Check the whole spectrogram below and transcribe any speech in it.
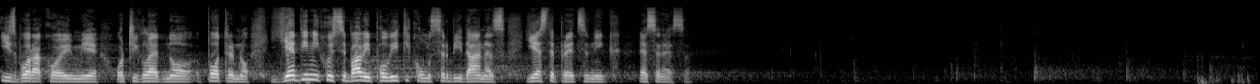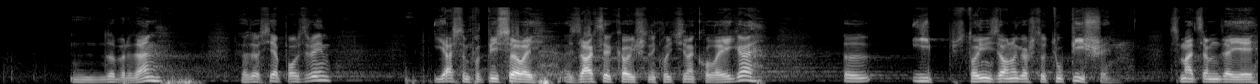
izbora kojim je očigledno potrebno. Jedini koji se bavi politikom u Srbiji danas jeste predsednik SNS-a. Dobar dan. da vas ja pozdravim. Ja sam potpisao ovaj zahtev kao i što nekolicina kolega e, i stojim za onoga što tu piše. Smatram da je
